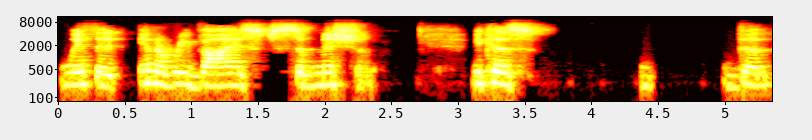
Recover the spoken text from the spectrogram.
with it in a revised submission. Because the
